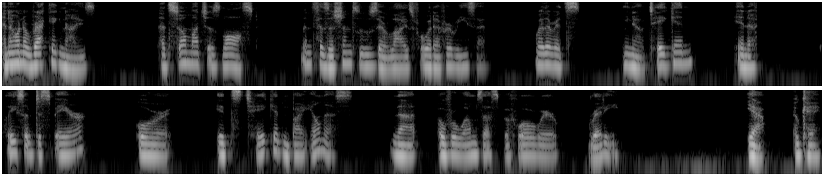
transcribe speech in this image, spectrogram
And I want to recognize that so much is lost when physicians lose their lives for whatever reason, whether it's, you know, taken in a place of despair or it's taken by illness that overwhelms us before we're ready. Yeah, okay.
